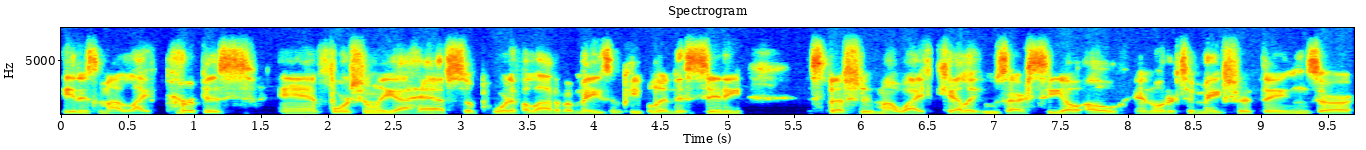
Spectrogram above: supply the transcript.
it is my life purpose. And fortunately, I have support of a lot of amazing people in this city, especially my wife, Kelly, who's our COO, in order to make sure things are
